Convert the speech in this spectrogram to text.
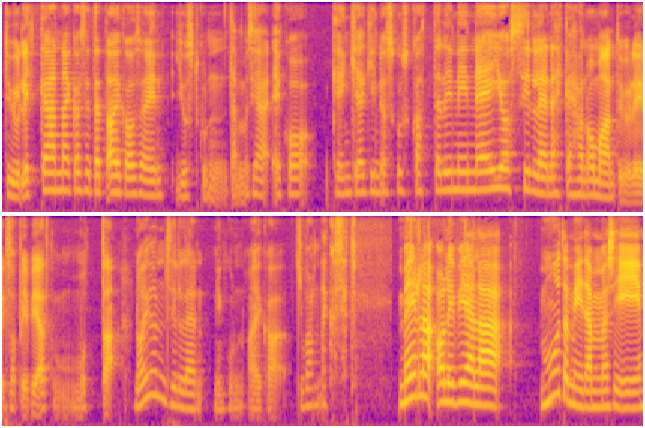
tyylikkään näköiset, että aika usein just kun tämmöisiä ekokenkiäkin joskus katteli, niin ne ei ole silleen ehkä ihan omaan tyyliin sopivia, mutta noi on silleen niin kuin aika kivan näköiset. Meillä oli vielä muutamia tämmöisiä,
